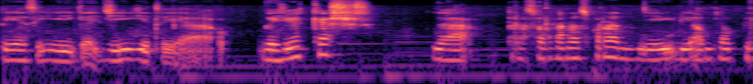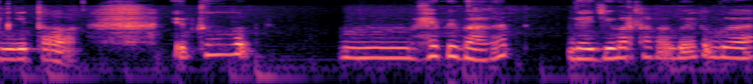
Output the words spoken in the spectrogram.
dia sih gaji gitu ya. Gajinya cash nggak transfer transferan jadi di amplopin gitu. Itu hmm, happy banget. Gaji pertama gue itu gue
